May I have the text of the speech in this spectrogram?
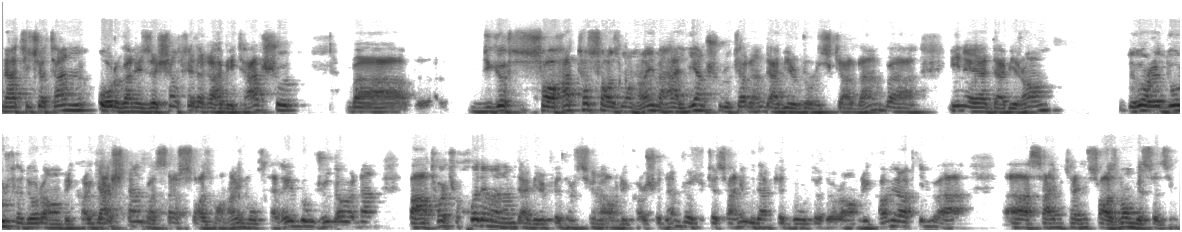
نتیجتا ارگانیزیشن خیلی قوی تر شد و دیگه ساحت تا سازمان های محلی هم شروع کردن دبیر درست کردن و این دبیران دور دور تا دور آمریکا گشتن و سازمان های مختلف به وجود آوردن. بعدها که خود منم دبیر فدراسیون آمریکا شدم جزو کسانی بودم که دور تا دور آمریکا می‌رفتیم و سعی می‌کردیم سازمان بسازیم.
